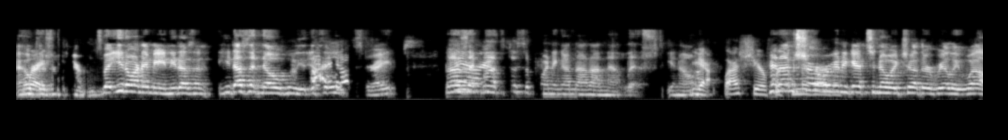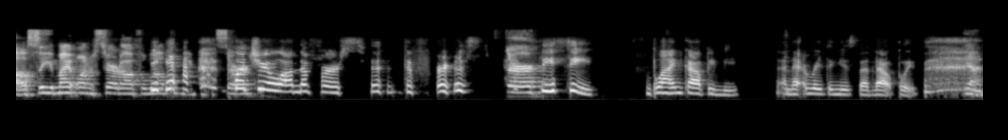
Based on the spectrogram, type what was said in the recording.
I hope Right. there's no Karens, but you know what I mean. He doesn't. He doesn't know who. It's a list, right? But I was like, well, that's disappointing. I'm not on that list, you know. Yeah. Last year. And I'm sure we're going to get to know each other really well. So you might want to start off a welcome Yeah, sir. Put you on the first, the first sir. CC. Blind copy me and everything you send out, please. Yeah.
